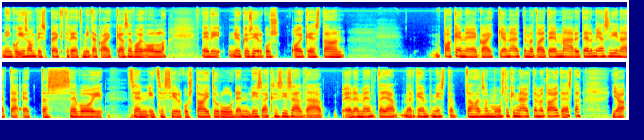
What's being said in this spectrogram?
niin kuin isompi spektri, että mitä kaikkea se voi olla. Eli nykysirkus oikeastaan pakenee kaikkia näyttämötaiteen määritelmiä siinä, että, että se voi sen itse sirkustaituruuden lisäksi sisältää elementtejä melkein mistä tahansa muustakin näyttämötaiteesta. Ja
